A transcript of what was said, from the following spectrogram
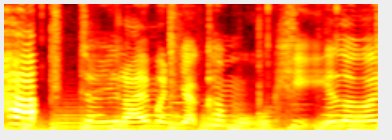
ค่ะ ใจร้ายเหมือนอยากขมูขี่เลย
